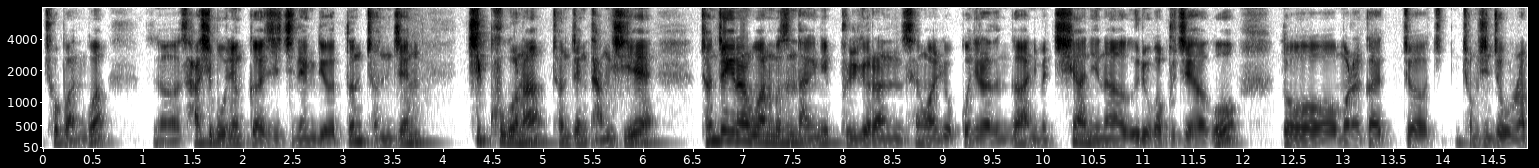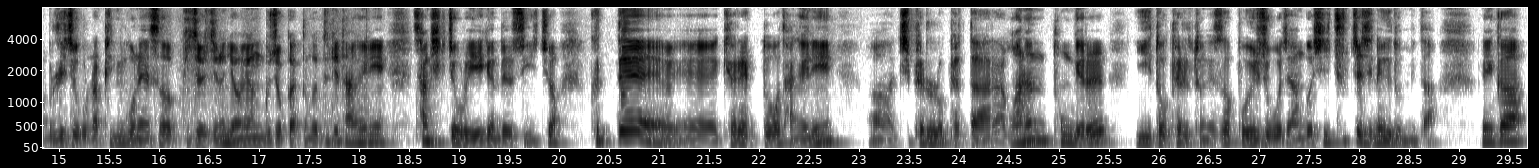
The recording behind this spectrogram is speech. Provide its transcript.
초반과 어, 45년까지 진행되었던 전쟁 직후거나 전쟁 당시에 전쟁이라고 하는 것은 당연히 불결한 생활 요건이라든가 아니면 치안이나 의료가 부재하고 또 뭐랄까 저 정신적으로나 물리적으로나 빈곤해서 빚어지는 영양 부족 같은 것들이 당연히 상식적으로 예견될 수 있죠. 그때 에, 결핵도 당연히 어, 지표를 높였다라고 하는 통계를 이 도표를 통해서 보여주고자 한 것이 출제진의 의도입니다. 그러니까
